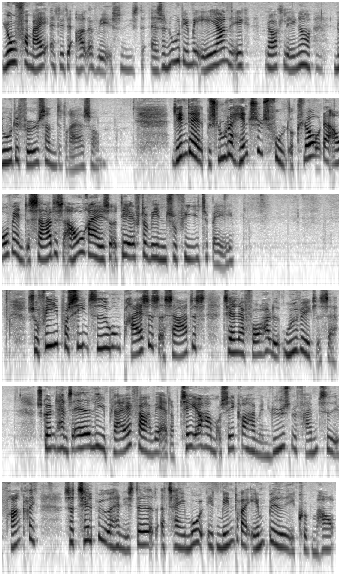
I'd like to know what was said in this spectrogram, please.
Jo, for mig er det det allervæsentligste. Altså nu er det med æren ikke nok længere. Nu er det følelserne, det drejer sig om. Lindahl beslutter hensynsfuldt og klogt at afvente Sartes afrejse og derefter vinde Sofie tilbage. Sofie på sin side, hun presses af Sartes til at lade forholdet udvikle sig. Skønt hans adelige plejefar vil adoptere ham og sikre ham en lysende fremtid i Frankrig, så tilbyder han i stedet at tage imod et mindre embede i København.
